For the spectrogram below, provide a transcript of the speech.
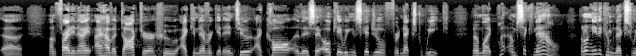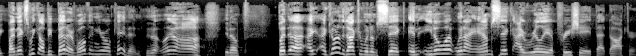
uh, on Friday night, I have a doctor who I can never get into. I call and they say, okay, we can schedule for next week. And I'm like, what? I'm sick now. I don't need to come next week. By next week, I'll be better. Well, then you're okay then. you know. But uh, I, I, go to the doctor when I'm sick, and you know what? When I am sick, I really appreciate that doctor.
